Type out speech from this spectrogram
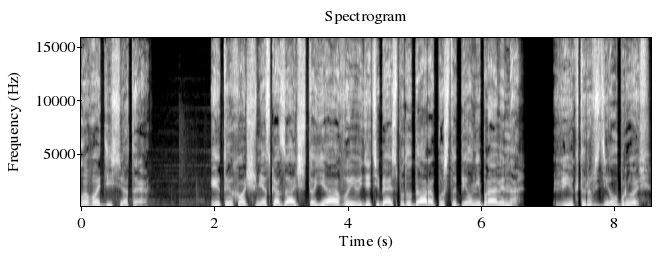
Глава десятая. «И ты хочешь мне сказать, что я, выведя тебя из-под удара, поступил неправильно?» Виктор вздел бровь,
